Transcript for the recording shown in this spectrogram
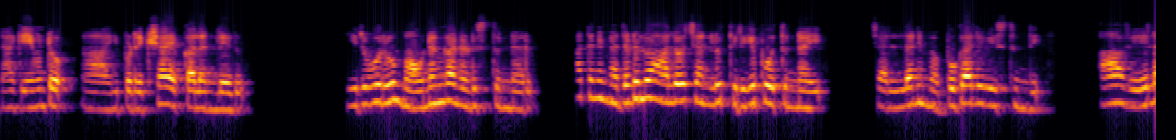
నాకేమిటో ఇప్పుడు రిక్షా ఎక్కాలని లేదు. ఇరువురు మౌనంగా నడుస్తున్నారు. అతని మెదడులో ఆలోచనలు తిరిగిపోతున్నాయి. చల్లని మబ్బుగాలి వీస్తుంది. ఆ వేళ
